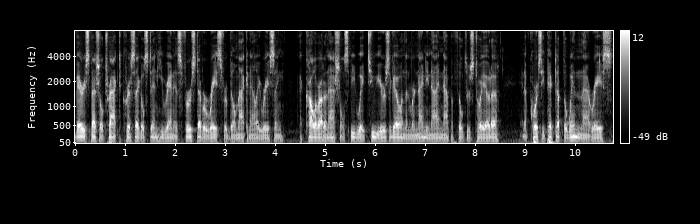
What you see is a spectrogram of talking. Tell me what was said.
Very special track to Chris Eggleston. He ran his first ever race for Bill McAnally Racing at Colorado National Speedway two years ago in the number 99 Napa Filters Toyota. And of course, he picked up the win in that race,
